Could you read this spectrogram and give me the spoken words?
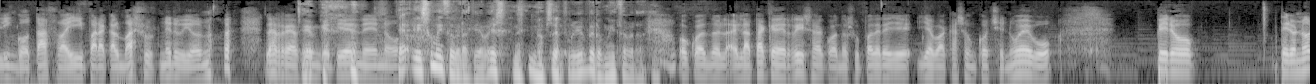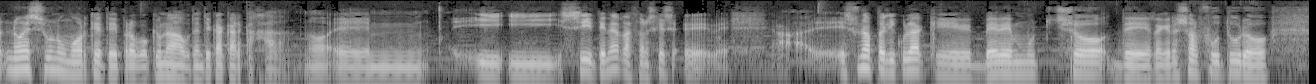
lingotazo ahí para calmar sus nervios, ¿no? la reacción que tienen. O... Eso me hizo gracia, ¿ves? No sé por qué, pero me hizo gracia. O cuando el, ataque de risa, cuando su padre lleva a casa un coche nuevo. Pero pero no, no es un humor que te provoque una auténtica carcajada, ¿no? Em, y, y, sí, tienes razón, es que es, eh, es, una película que bebe mucho de Regreso al Futuro, eh,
